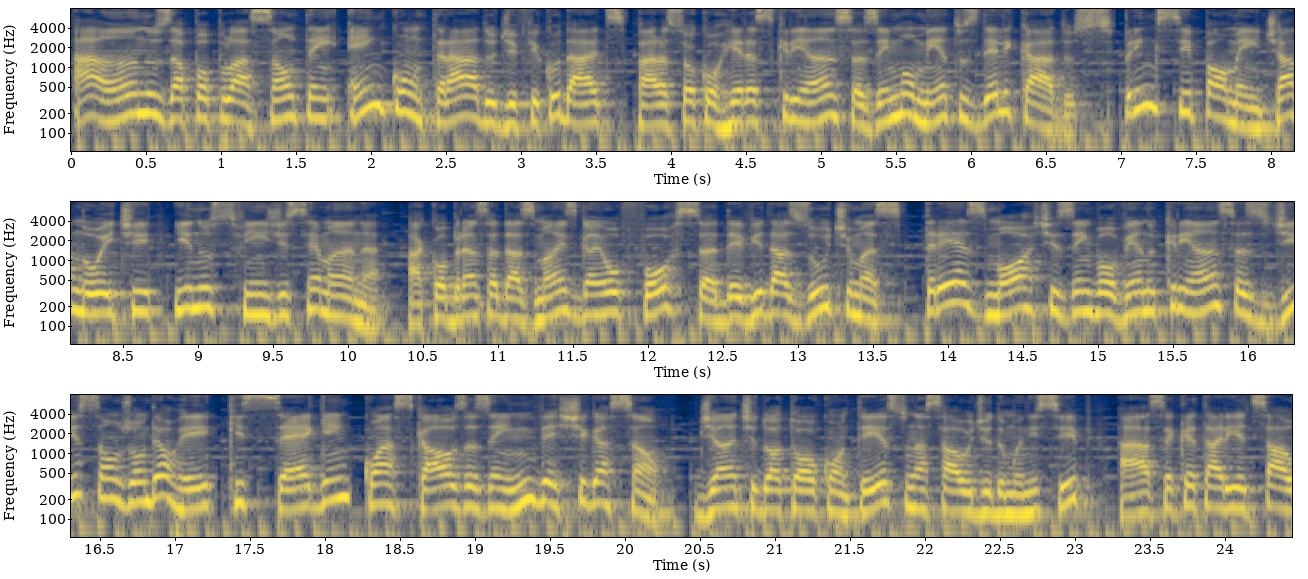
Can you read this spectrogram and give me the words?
Há anos a população tem encontrado dificuldades para socorrer as crianças em momentos delicados, principalmente à noite e nos fins de semana. A cobrança das mães ganhou força devido às últimas três mortes envolvendo crianças de São João Del Rei que seguem com as causas em investigação. Diante do atual contexto na saúde do município, a Secretaria de Saúde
